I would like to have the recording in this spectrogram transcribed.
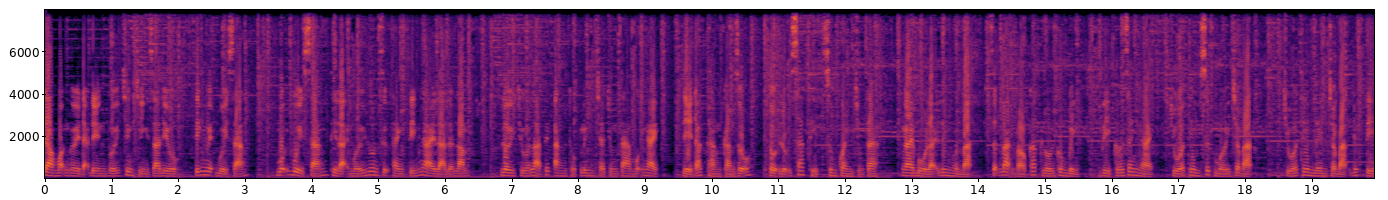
Chào mọi người đã đến với chương trình radio Tín nguyện buổi sáng. Mỗi buổi sáng thì lại mới luôn sự thành tín Ngài là lớn lắm. Lời Chúa là thức ăn thuộc linh cho chúng ta mỗi ngày để đắc thắng cám dỗ tội lỗi xác thịt xung quanh chúng ta. Ngài bổ lại linh hồn bạn, dẫn bạn vào các lối công bình. Vì cớ danh Ngài, Chúa thêm sức mới cho bạn. Chúa thêm lên cho bạn đức tin.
